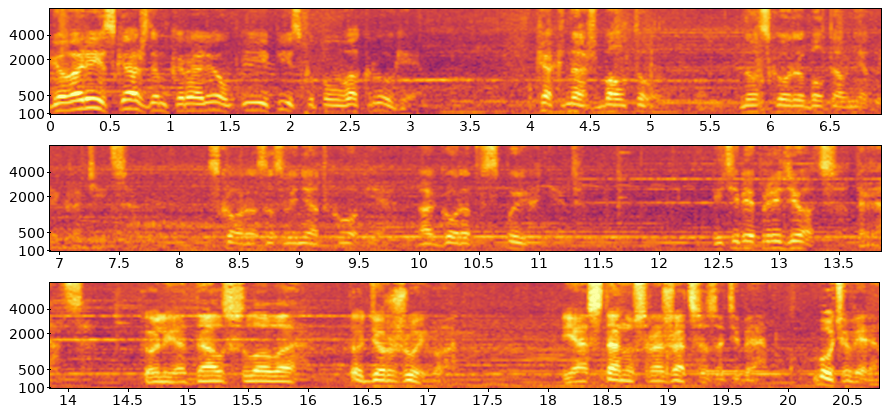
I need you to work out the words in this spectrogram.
Говори с каждым королем и епископом в округе. Как наш болтон. Но скоро болтовня прекратится. Скоро зазвенят копья, а город вспыхнет. И тебе придется драться. Коль я дал слово, то держу его. Я стану сражаться за тебя. Будь уверен.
